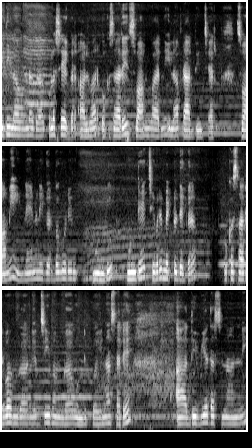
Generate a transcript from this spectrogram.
ఇదిలా ఉండగా కులశేఖర్ ఆల్వార్ ఒకసారి స్వామివారిని ఇలా ప్రార్థించారు. స్వామి నేను నీ గర్భగుడి ముందు ఉండే చివరి మెట్టు దగ్గర ఒక సర్వంగా నిర్జీవంగా ఉండిపోయినా సరే ఆ దివ్య దర్శనాన్ని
